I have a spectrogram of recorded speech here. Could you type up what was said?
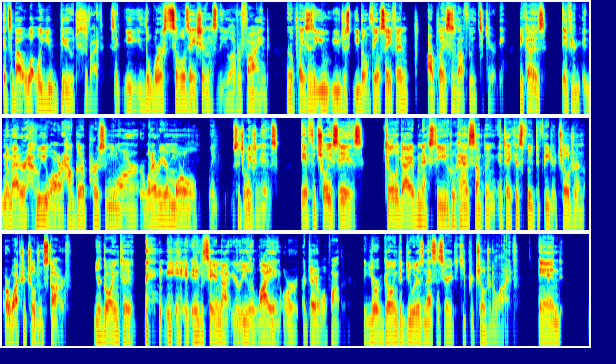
it's about what will you do to survive. It's like you, the worst civilizations that you'll ever find, the places that you you just you don't feel safe in, are places without food security. Because if you're, no matter who you are, how good a person you are, or whatever your moral like situation is, if the choice is kill the guy next to you who has something and take his food to feed your children or watch your children starve. You're going to, if, you say you're not, you're either lying or a terrible father. You're going to do what is necessary to keep your children alive. And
